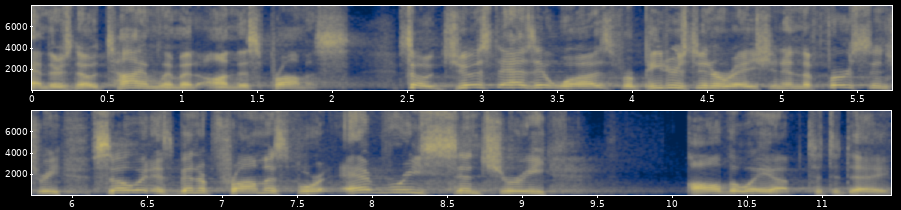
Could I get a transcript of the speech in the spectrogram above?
And there's no time limit on this promise. So, just as it was for Peter's generation in the first century, so it has been a promise for every century all the way up to today.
